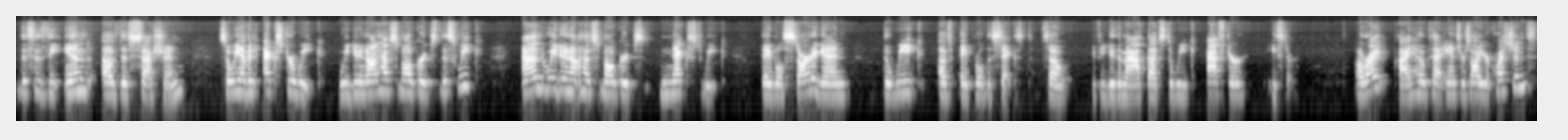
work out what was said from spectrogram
this is the end of this session. So we have an extra week. We do not have small groups this week, and we do not have small groups next week. They will start again the week of April the 6th. So if you do the math, that's the week after Easter. All right. I hope that answers all your questions.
